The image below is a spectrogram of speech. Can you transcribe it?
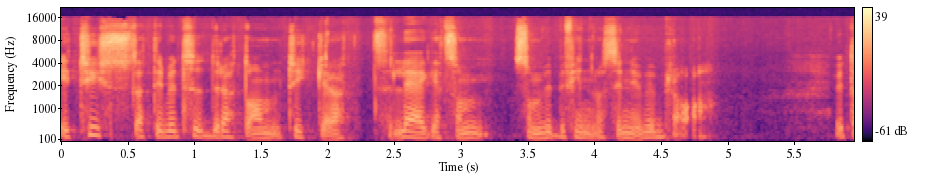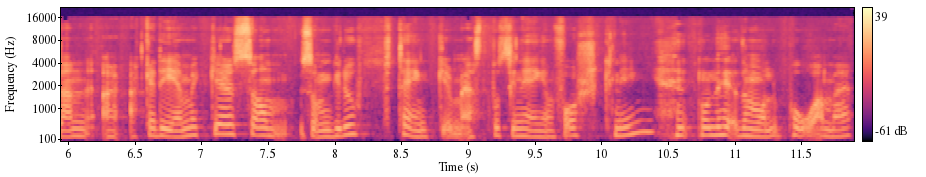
är tyst, att det betyder att de tycker att läget som, som vi befinner oss i nu är bra. Utan akademiker som, som grupp tänker mest på sin egen forskning och det de håller på med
